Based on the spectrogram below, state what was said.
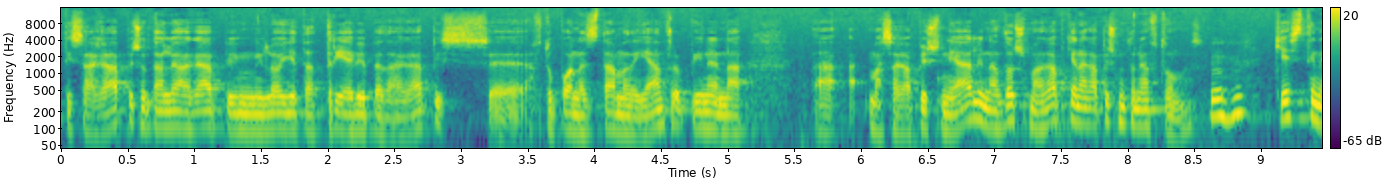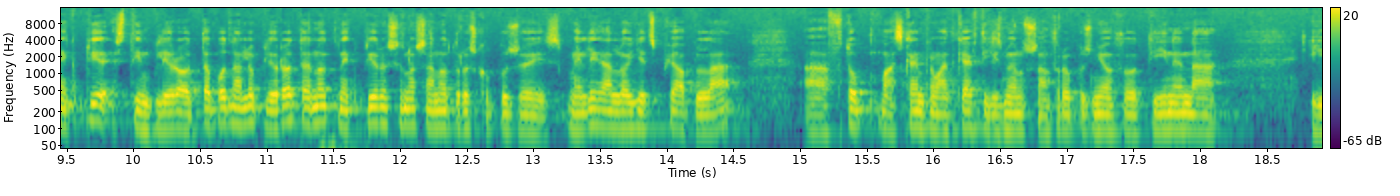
της αγάπης. Όταν λέω αγάπη μιλώ για τα τρία επίπεδα αγάπης. Ε, αυτό που αναζητάμε οι άνθρωποι είναι να μας αγαπήσουν οι άλλοι, να δώσουμε αγάπη και να αγαπήσουμε τον εαυτό μας. Και στην, εκπλη... στην πληρότητα, οπότε να λέω πληρότητα εννοώ την εκπλήρωση ενός ανώτερου σκοπού ζωής. Με λίγα λόγια, έτσι πιο απλά, αυτό που μας κάνει πραγματικά ευτυχισμένους τους ανθρώπους, νιώθω ότι είναι να, η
